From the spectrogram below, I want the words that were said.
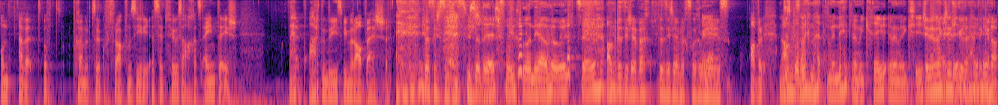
Und eben, auf, kommen wir zurück auf die Frage von Siri. Es hat viele Sachen. Das eine ist die Art und Weise, wie wir abwaschen. Das ist so Das ist so der erste Punkt, den ich auch erzählen Aber das ist einfach, das ist einfach so ein Ja. bisschen... Aber Das Problem hätten wir nicht, wenn wir, wenn wir Geschichte wenn wir Geschirrspüler hätten, genau.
